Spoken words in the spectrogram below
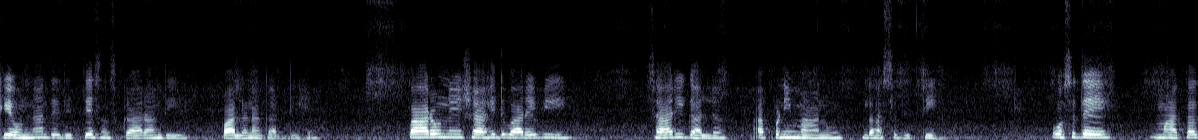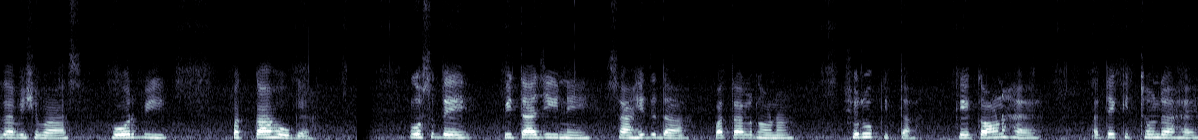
ਕਿ ਉਹਨਾਂ ਦੇ ਦਿੱਤੇ ਸੰਸਕਾਰਾਂ ਦੀ ਪਾਲਣਾ ਕਰਦੀ ਹੈ। ਪਾਰੋ ਨੇ ਸ਼ਾਹਿਦ ਬਾਰੇ ਵੀ ਸਾਰੀ ਗੱਲ ਆਪਣੀ ਮਾਂ ਨੂੰ ਦੱਸ ਦਿੱਤੀ। ਉਸਦੇ ਮਾਤਾ ਦਾ ਵਿਸ਼ਵਾਸ ਹੋਰ ਵੀ ਪੱਕਾ ਹੋ ਗਿਆ। ਉਸਦੇ ਪਿਤਾ ਜੀ ਨੇ ਸਾਹਿਤ ਦਾ ਪਤਾ ਲਗਾਉਣਾ ਸ਼ੁਰੂ ਕੀਤਾ ਕਿ ਕੌਣ ਹੈ ਅਤੇ ਕਿੱਥੋਂ ਦਾ ਹੈ।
